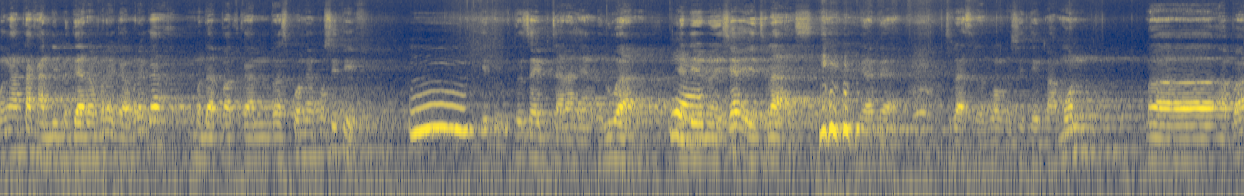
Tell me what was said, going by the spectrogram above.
mengatakan di negara mereka mereka mendapatkan respon yang positif. Hmm, Gitu. Itu saya bicara yang di luar. Yang Iya. di Indonesia ya jelas. Tidak ada jelas respon positif. Namun eh, apa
